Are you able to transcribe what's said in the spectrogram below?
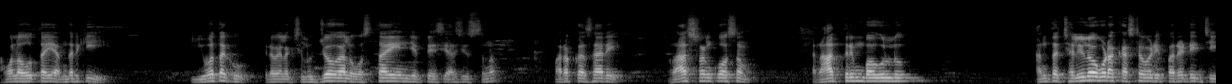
అమలు అవుతాయి. అందరికీ యువతకు ఇరవై లక్షల ఉద్యోగాలు వస్తాయని చెప్పేసి ఆశిస్తున్నాం. మరొకసారి రాష్ట్రం కోసం రాత్రింబగుళ్ళు అంత చలిలో కూడా కష్టపడి పర్యటించి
